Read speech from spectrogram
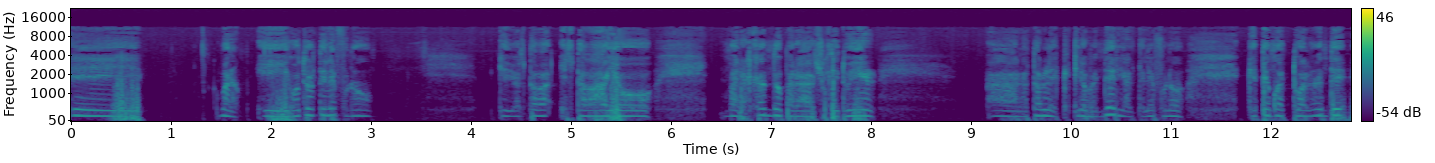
Eh, bueno, y otro teléfono que yo estaba, yo barajando para sustituir a la tablet que quiero vender y al teléfono que tengo actualmente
